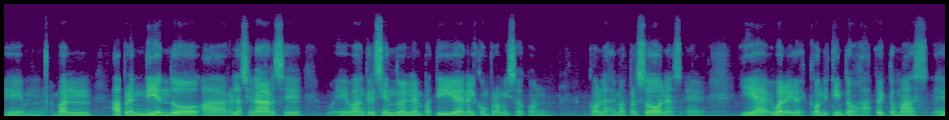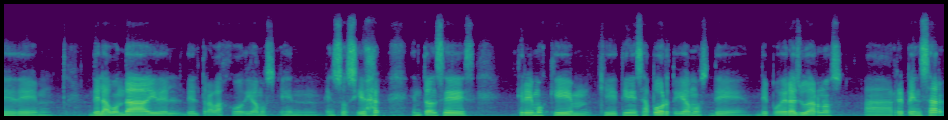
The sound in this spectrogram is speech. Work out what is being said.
em, van aprendiendo a relacionarse, eh, van creciendo en la empatía, en el compromiso con, con las demás personas eh, y, bueno, y con distintos aspectos más de, de, la bondad y del, del trabajo, digamos, en, en, sociedad. Entonces, creemos que, que tiene ese aporte, digamos, de, de poder ayudarnos a repensar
